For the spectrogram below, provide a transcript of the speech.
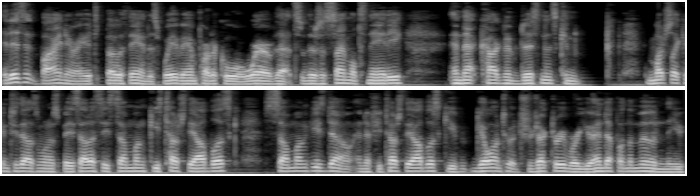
it isn't binary. It's both and. It's wave and particle. We're aware of that. So there's a simultaneity, and that cognitive dissonance can, much like in 2001: A Space Odyssey, some monkeys touch the obelisk, some monkeys don't. And if you touch the obelisk, you go onto a trajectory where you end up on the moon. You,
